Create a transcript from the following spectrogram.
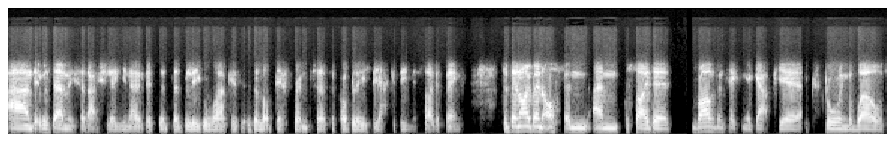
And it was them who said, actually, you know, the, the, legal work is, is a lot different to, to probably the academia side of things. So then I went off and, and decided, rather than taking a gap year, exploring the world,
